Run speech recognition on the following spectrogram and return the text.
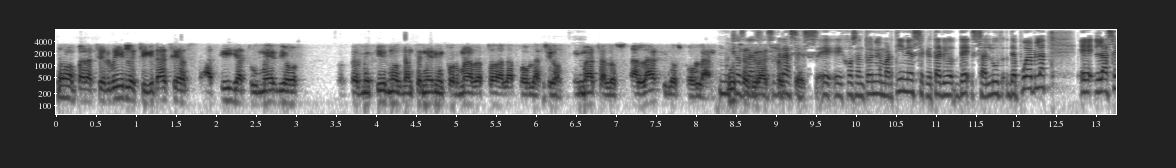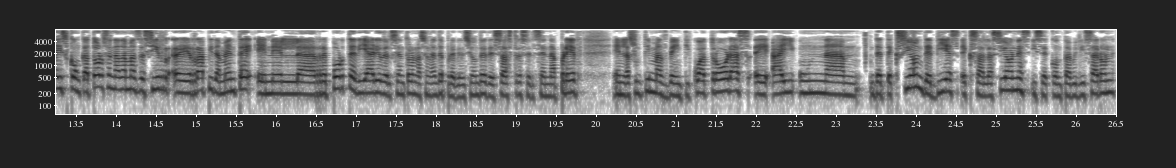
No, para servirles y gracias a ti y a tu medio permitirnos mantener informada a toda la población y más a los a las y los poblanos. Muchas, gracias. Gracias, eh, eh, José Antonio Martínez, secretario de Salud de Puebla. Eh, las seis con catorce, nada más decir eh, rápidamente, en el reporte diario del Centro Nacional de Prevención de Desastres, el CENAPRED, en las últimas 24 horas hay una detección de 10 exhalaciones y se contabilizaron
